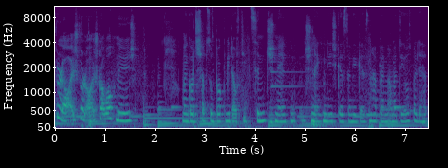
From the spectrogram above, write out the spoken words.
Vielleicht, vielleicht, aber auch nicht. Oh mein Gott, ich habe so Bock wieder auf die Zimtschnecken, Schnecken, die ich gestern gegessen habe beim Amadeus, weil der hat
